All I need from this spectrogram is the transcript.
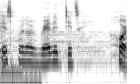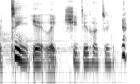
this product really did her thing. Yeah, like she did her thing.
